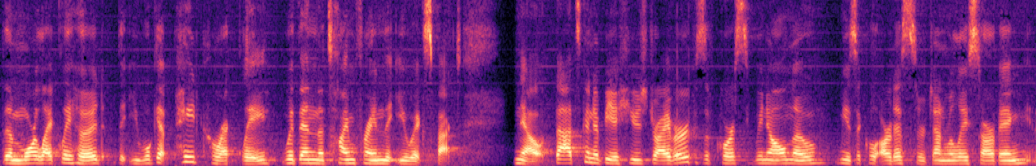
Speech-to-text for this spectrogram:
the more likelihood that you will get paid correctly within the time frame that you expect. Now, that's going to be a huge driver because, of course, we all know musical artists are generally starving.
